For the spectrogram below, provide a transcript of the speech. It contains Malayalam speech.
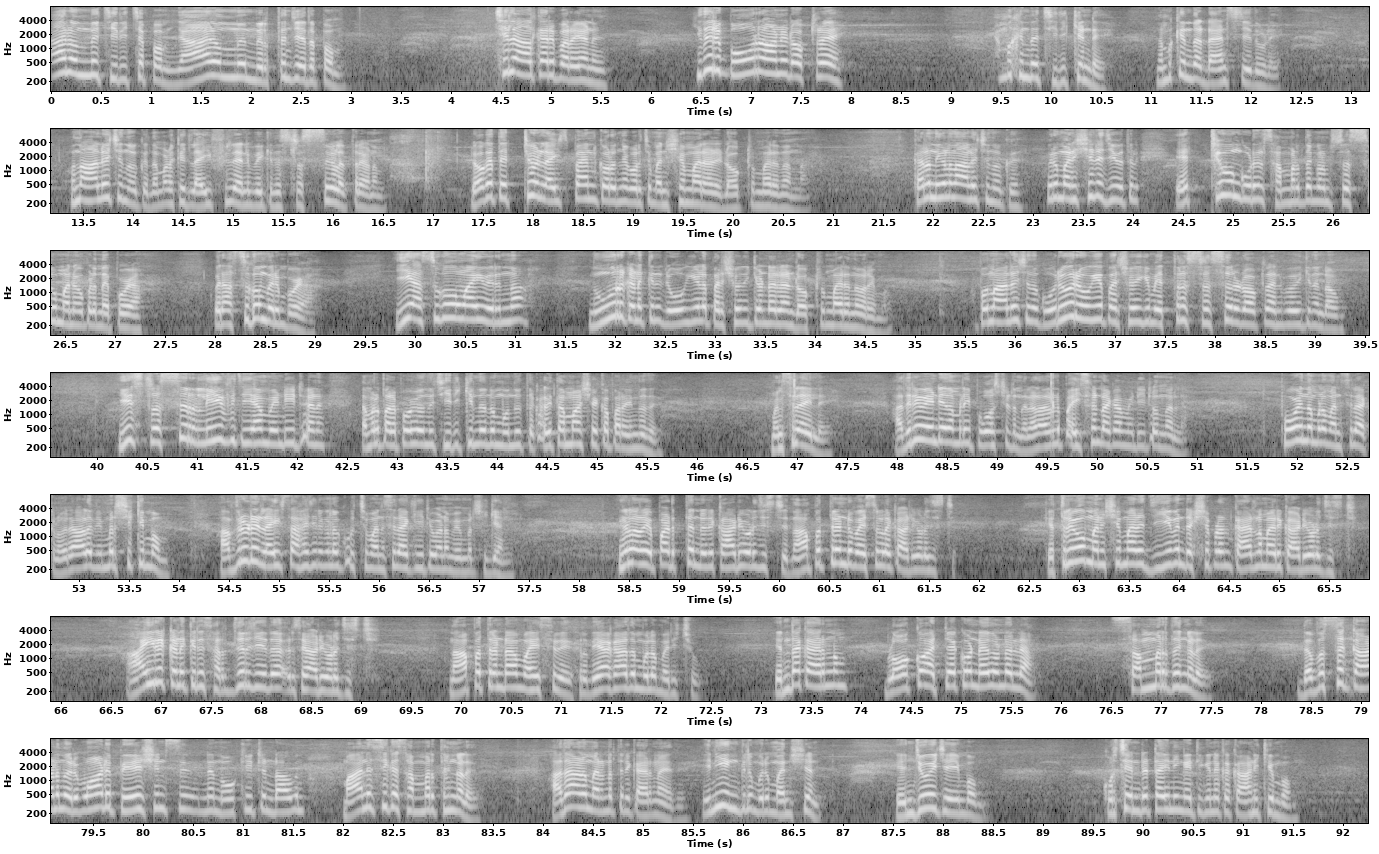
ഞാനൊന്ന് ചിരിച്ചപ്പം ഞാനൊന്ന് നൃത്തം ചെയ്തപ്പം ചില ആൾക്കാർ പറയാണ് ഇതൊരു ബോറാണ് ഡോക്ടറെ. നമുക്കെന്താ ചിരിക്കണ്ടേ? നമുക്കെന്താ ഡാൻസ് ചെയ്തുകൂടെ? ഒന്ന് ആലോചിച്ച് നോക്ക് നമ്മളൊക്കെ ലൈഫിൽ അനുഭവിക്കുന്ന സ്ട്രെസ്സുകൾ എത്രയാണ്. ലോകത്ത് ഏറ്റവും ലൈഫ് സ്പാൻ കുറഞ്ഞ കുറച്ച് മനുഷ്യന്മാരാണ് ഡോക്ടർമാരെന്ന് കാരണം നിങ്ങളൊന്ന് ആലോചിച്ച് നോക്ക് ഒരു മനുഷ്യന്റെ ജീവിതത്തിൽ ഏറ്റവും കൂടുതൽ സമ്മർദ്ദങ്ങളും സ്ട്രെസ്സും അനുഭവപ്പെടുന്ന എപ്പോഴാണ് ഒരു അസുഖം വരുമ്പോഴാണ് ഈ അസുഖവുമായി വരുന്ന നൂറുകണക്കിന് രോഗികളെ പരിശോധിക്കേണ്ടവരാണ് ഡോക്ടർമാരെന്ന് പറയുമ്പോൾ. അപ്പോൾ ഒന്ന് ആലോചിച്ച് നോക്കും ഓരോ രോഗിയെ പരിശോധിക്കുമ്പോൾ എത്ര സ്ട്രെസ്സ് ഒരു ഡോക്ടർ അനുഭവിക്കുന്നുണ്ടാവും? ഈ സ്ട്രെസ്സ് റിലീഫ് ചെയ്യാൻ വേണ്ടിയിട്ടാണ് നമ്മൾ പലപ്പോഴും ഒന്ന് ചിരിക്കുന്നതും ഒന്ന് കളിത്തമാശയൊക്കെ പറയുന്നത്. മനസ്സിലായില്ലേ? അതിനു വേണ്ടി നമ്മൾ ഈ പോസ്റ്റ് ഇടുന്നില്ല നമ്മൾ പൈസ ഉണ്ടാക്കാൻ വേണ്ടിയിട്ടൊന്നല്ല എപ്പോഴും നമ്മൾ മനസ്സിലാക്കണം. ഒരാളെ വിമർശിക്കുമ്പം അവരുടെ ലൈഫ് സാഹചര്യങ്ങളെക്കുറിച്ച് മനസ്സിലാക്കിയിട്ട് വേണം വിമർശിക്കാൻ. നിങ്ങളറിയാം ഇപ്പോൾ അടുത്ത് തന്നെ ഒരു കാർഡിയോളജിസ്റ്റ് നാൽപ്പത്തിരണ്ട് വയസ്സുള്ള കാർഡിയോളജിസ്റ്റ് എത്രയോ മനുഷ്യന്മാരെ ജീവൻ രക്ഷപ്പെടാൻ കാരണമായ ഒരു കാർഡിയോളജിസ്റ്റ് ആയിരക്കണക്കിന് സർജറി ചെയ്ത ഒരു കാർഡിയോളജിസ്റ്റ് നാൽപ്പത്തിരണ്ടാം വയസ്സിൽ ഹൃദയാഘാതം മൂലം മരിച്ചു. എന്താ കാരണം? ബ്ലോക്കോ അറ്റാക്കോ ഉണ്ടായതുകൊണ്ടല്ല. സമ്മർദ്ദങ്ങൾ ദിവസം കാണുന്ന ഒരുപാട് പേഷ്യൻസിനെ നോക്കിയിട്ടുണ്ടാവും മാനസിക സമ്മർദ്ദങ്ങൾ അതാണ് മരണത്തിന് കാരണമായത്. ഇനിയെങ്കിലും ഒരു മനുഷ്യൻ എൻജോയ് ചെയ്യുമ്പം കുറച്ച് എന്റർടൈനിങ് ആയിട്ട് ഇങ്ങനെയൊക്കെ കാണിക്കുമ്പം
